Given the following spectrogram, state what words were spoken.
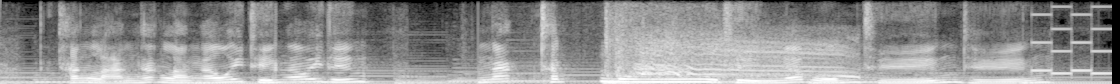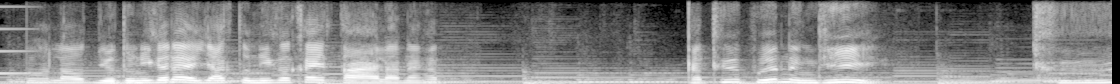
ๆ ข้างหลังข้างหลังเอาให้ถึงเอาให้ถึง นักธนูถึงครับผมถึงถึง เราอยู่ตรงนี้ก็ได้ยักษ์ตัวนี้ก็ใกล้ตายแล้วนะครับ กระทืบพื้นหนึ่งที่ถือ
